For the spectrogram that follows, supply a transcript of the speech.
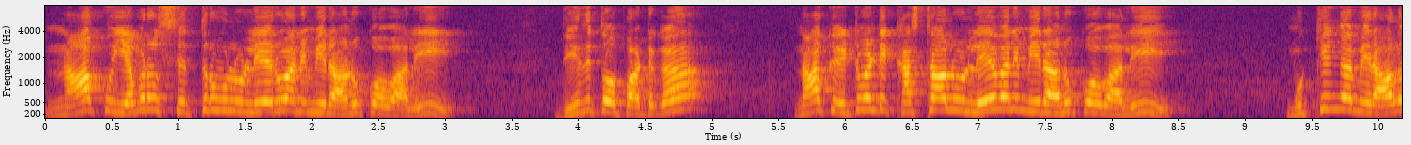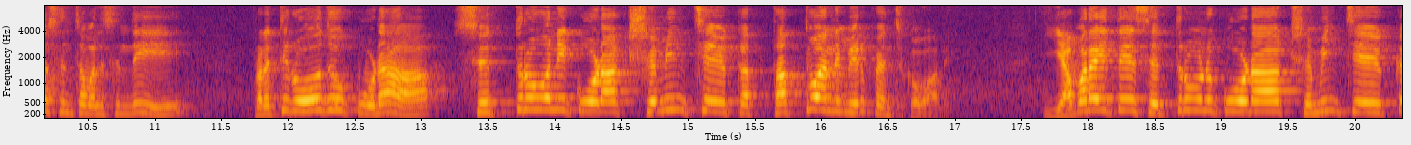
నాకు ఎవరు శత్రువులు లేరు అని మీరు అనుకోవాలి. దీనితో పాటుగా నాకు ఎటువంటి కష్టాలు లేవని మీరు అనుకోవాలి. ముఖ్యంగా మీరు ఆలోచించవలసింది ప్రతిరోజు కూడా శత్రువుని కూడా క్షమించే యొక్క తత్వాన్ని మీరు పెంచుకోవాలి. ఎవరైతే శత్రువును కూడా క్షమించే యొక్క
